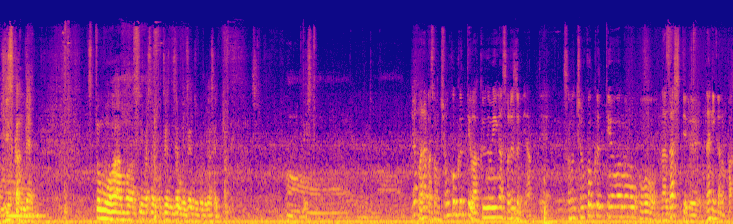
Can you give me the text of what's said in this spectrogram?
美術館で。ちょっともうあもうすいませんもう全然もう全然ごめんなさいってあやっぱなんかその彫刻っていう枠組みがそれぞれにあって。その彫刻っていうものを名指してる何かのバッ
